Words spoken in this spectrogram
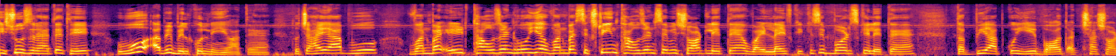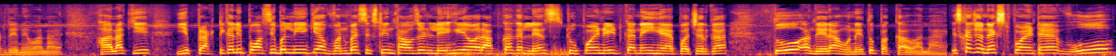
इश्यूज़ रहते थे, वो अभी बिल्कुल नहीं आते हैं। तो चाहे आप वो वन बाई एट थाउज़ेंड हो या वन बाई सिक्सटीन थाउज़ेंड से भी शॉट लेते हैं वाइल्ड लाइफ के, किसी बर्ड्स के लेते हैं तब भी आपको ये बहुत अच्छा शॉट देने वाला है। हालाँकि ये प्रैक्टिकली पॉसिबल नहीं है कि आप वन बाई सिक्सटीन थाउज़ेंड लेंगे और आपका अगर लेंस टू पॉइंट एट का नहीं है अपर्चर का तो अंधेरा होने तो पक्का वाला है। इसका जो नेक्स्ट पॉइंट है, वो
